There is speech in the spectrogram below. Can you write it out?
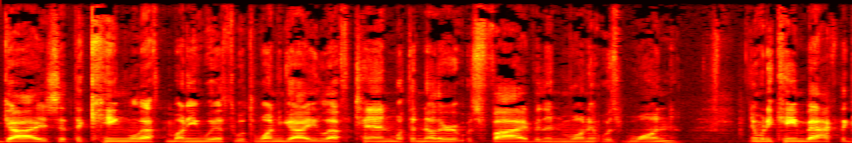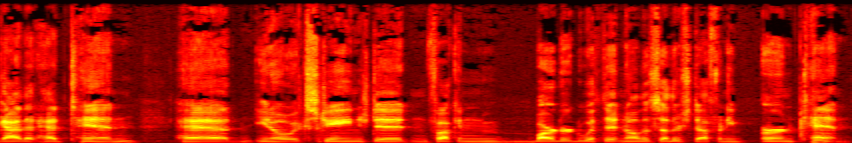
guys that the king left money with, with one guy he left ten, with another it was five, and then one it was one. And when he came back, the guy that had ten had you know exchanged it and fucking bartered with it and all this other stuff, and he earned ten.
